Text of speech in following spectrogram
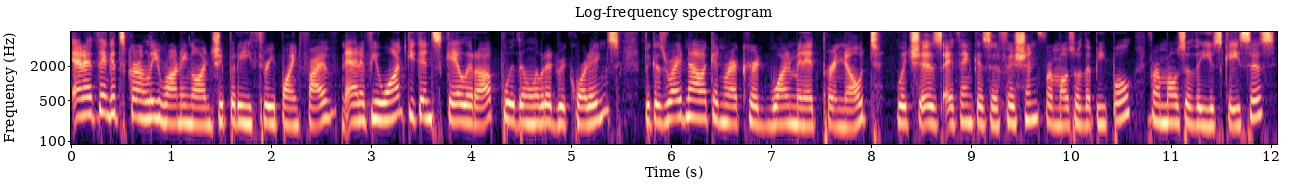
And I think it's currently running on GPT 3.5 and if you want you can scale it up with unlimited recordings because right now I can record 1 minute per note which is I think is efficient for most of the people for most of the use cases.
